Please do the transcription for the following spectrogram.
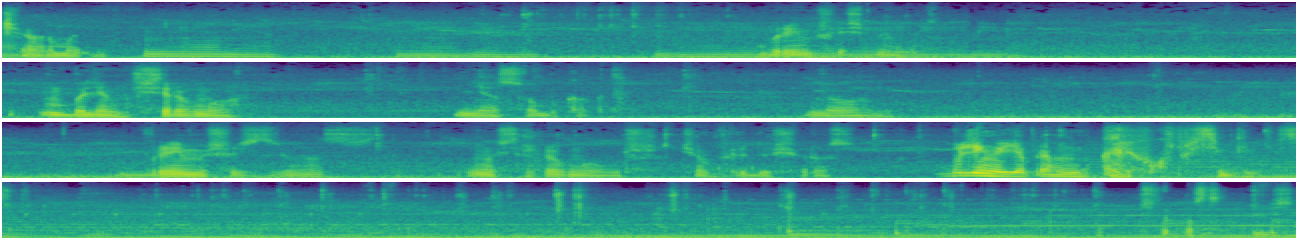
Чармай. не, не, не, не, Время не, шесть не, минут. Блин, все равно. Не особо как-то. Ладно. Время 6.12. Но все равно лучше, чем в предыдущий раз. Блин, я прям горелку приземлился. Что поставлюсь?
